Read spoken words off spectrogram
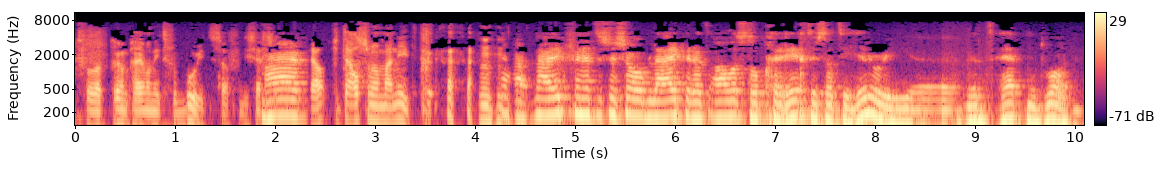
Zodat Trump helemaal niet verboeit. Zo van, die zegt, Maar- vertel, vertel ze me maar niet. Ja, nou, ik vind het dus er zo op lijken dat alles erop gericht is dat die Hillary eh, het, het moet worden.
